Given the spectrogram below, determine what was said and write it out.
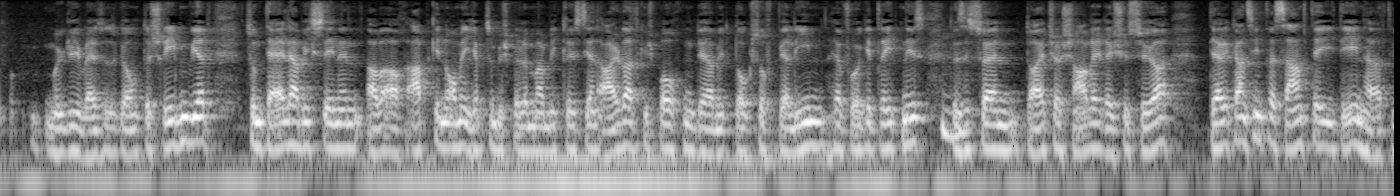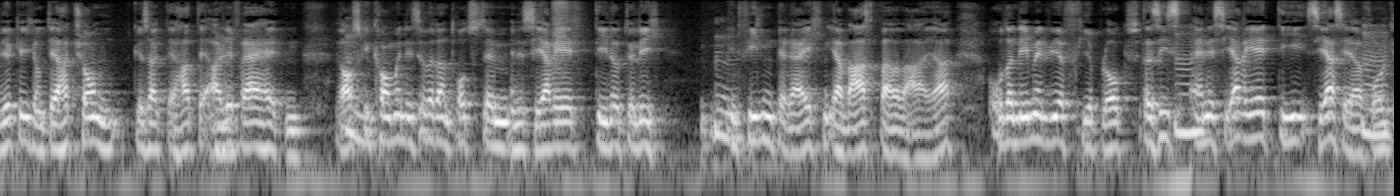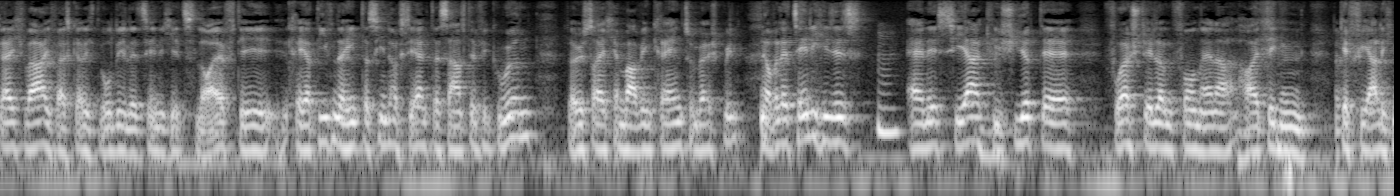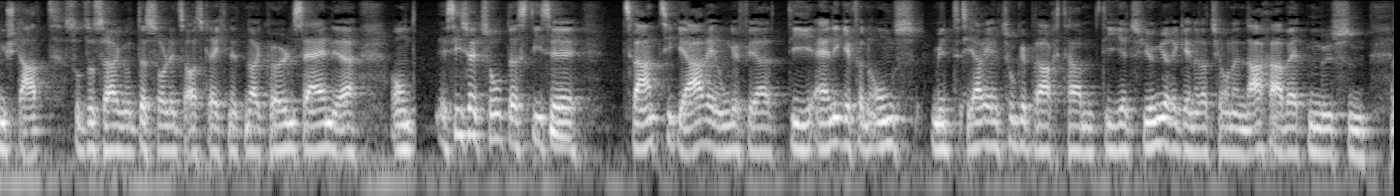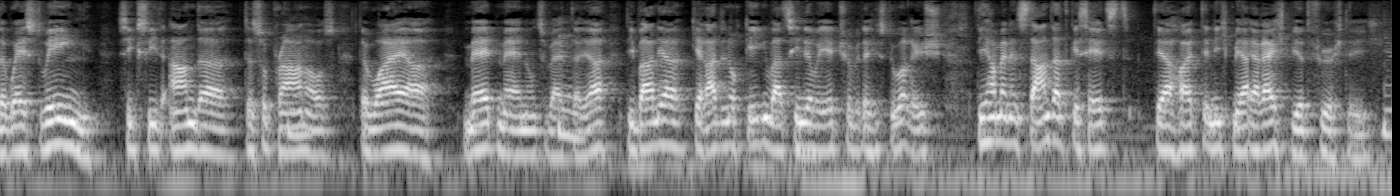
möglicherweise sogar unterschrieben wird. Zum Teil habe ich es ihnen aber auch abgenommen. Ich habe zum Beispiel einmal mit Christian Albert gesprochen, der mit Dogs of Berlin hervorgetreten ist. Mhm. Das ist so ein deutscher Genre-Regisseur, der ganz interessante Ideen hat, wirklich. Und der hat schon gesagt, er hatte alle mhm. Freiheiten. Rausgekommen ist aber dann trotzdem eine Serie, die natürlich in mhm. vielen Bereichen erwartbar war. Ja? Oder nehmen wir vier Blogs. Das ist mhm. eine Serie, die sehr, sehr mhm. erfolgreich war. Ich weiß gar nicht, wo die letztendlich jetzt läuft. Die Kreativen dahinter sind auch sehr interessante Figuren. Der Österreicher Marvin Krenn zum Beispiel. Aber letztendlich ist es mhm. eine sehr klischierte Vorstellung von einer heutigen gefährlichen Stadt sozusagen. Und das soll jetzt ausgerechnet Neukölln sein. Ja? Und es ist halt so, dass diese 20 Jahre ungefähr, die einige von uns mit Serien zugebracht haben, die jetzt jüngere Generationen nacharbeiten müssen. The West Wing, Six Feet Under, The Sopranos, The Wire, Mad Men und so weiter. Mhm. Ja, die waren ja gerade noch Gegenwart, sind aber jetzt schon wieder historisch. Die haben einen Standard gesetzt, der heute nicht mehr erreicht wird, fürchte ich. Ja.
